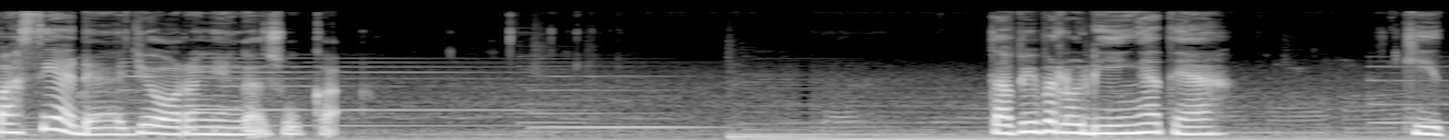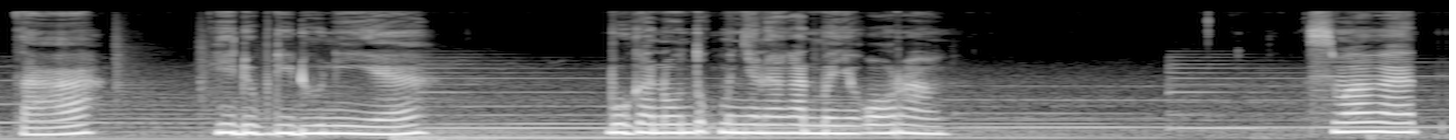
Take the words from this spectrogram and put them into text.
pasti ada aja orang yang gak suka. Tapi perlu diingat ya, kita hidup di dunia bukan untuk menyenangkan banyak orang. Semangat!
